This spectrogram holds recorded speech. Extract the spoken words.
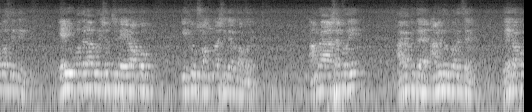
উপস্থিতি। এই উপজেলা পরিষদ ছিল এরকম কিছু সন্ত্রাসীদের কবলে। আমরা আশা করি আগামীতে আমিরুল করেছে এইরকম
